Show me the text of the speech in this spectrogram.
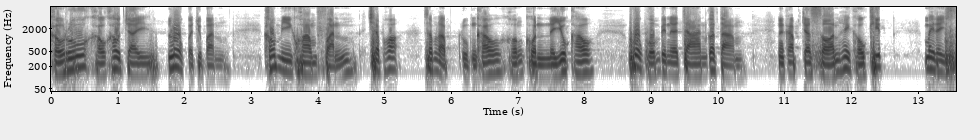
เขารู้เขาเข้าใจโลกปัจจุบัน เขามีความฝันเฉพาะ สำหรับกลุ่มเขาของคนในยุคเขาพวกผมเป็นอาจารย์ก็ตามนะครับ จะสอนให้เขาคิด ไม่ได้ส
